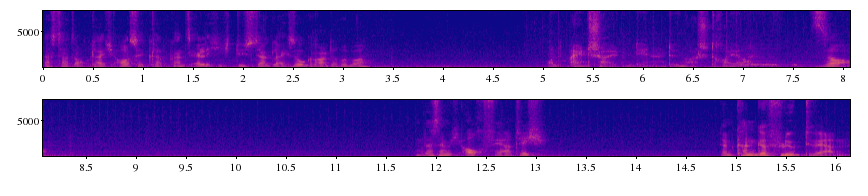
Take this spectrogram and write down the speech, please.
Das hat auch gleich ausgeklappt, ganz ehrlich. Ich düse da gleich so gerade rüber. Und einschalten den Düngerstreuer. So. Und das ist nämlich auch fertig. Dann kann geflügt werden.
